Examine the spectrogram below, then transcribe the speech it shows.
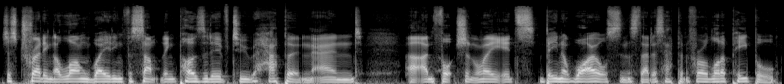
just treading along waiting for something positive to happen. And uh, unfortunately it's been a while since that has happened for a lot of people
